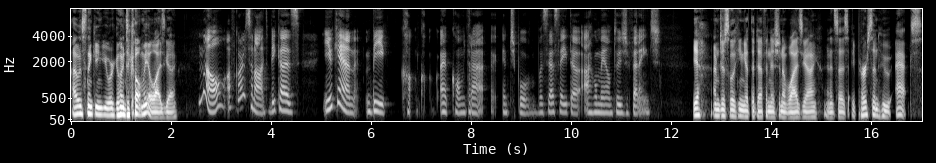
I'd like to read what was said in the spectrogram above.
I was thinking you were going to call me a wise guy. no, of course not, because you can be co co- é, contra, é, tipo, você aceita argumentos diferentes. Yeah, I'm just looking at the definition of wise guy, and it says a person who acts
